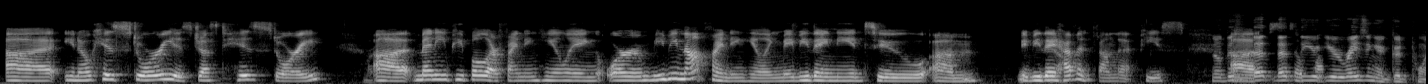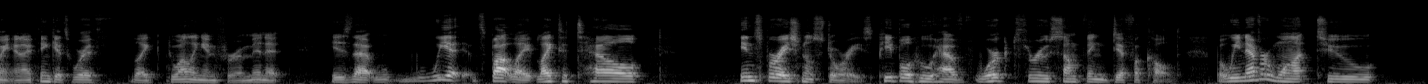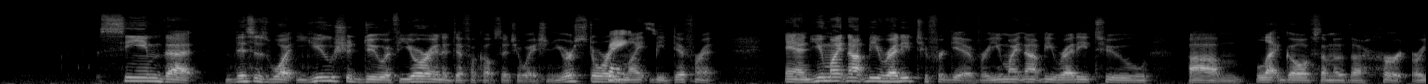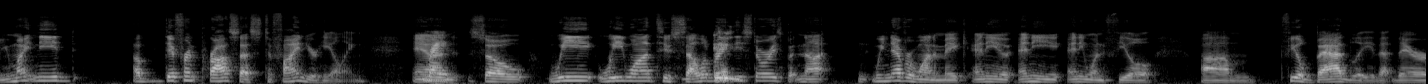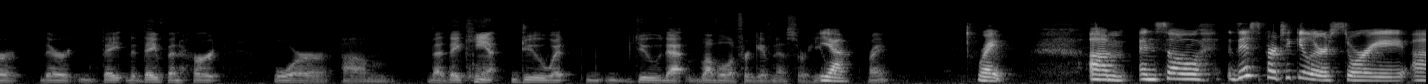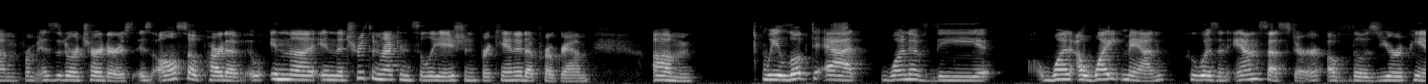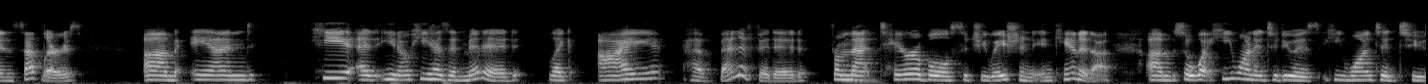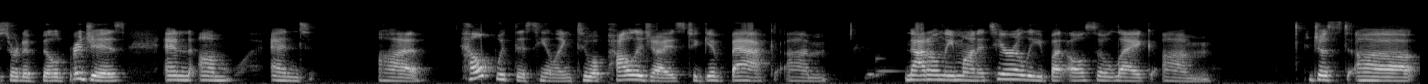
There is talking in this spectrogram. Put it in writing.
Uh, you know, his story is just his story. Right. Uh, many people are finding healing or maybe not finding healing. Maybe they need to, um, maybe they yeah. haven't found that peace. No, this, uh, that, that, so you're, you're raising a good point, and I think it's worth like dwelling in for a minute is that we at Spotlight like to tell inspirational stories, people who have worked through something difficult, but we never want to seem that this is what you should do if you're in a difficult situation. Your story right. might be different, and you might not be ready to forgive, or you might not be ready to um, let go of some of the hurt, or you might need a different process to find your healing. And right. so we we want to celebrate these stories, but not we never want to make any any anyone feel um, feel badly that they're they're they that they've been hurt or um, that they can't do what do that level of forgiveness or healing. Yeah. Right. Right. Um, and so this particular story um, from Isidore Charters is also part of in the in the Truth and Reconciliation for Canada program. Um, we looked at one of the one a white man who was an ancestor of those European settlers, um, and he you know he has admitted like I have benefited from that mm. terrible situation in Canada. Um, so what he wanted to do is he wanted to sort of build bridges and um, and uh, help with this healing, to apologize, to give back, um, not only monetarily but also like um, just uh,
